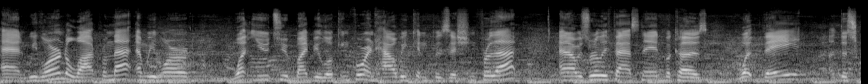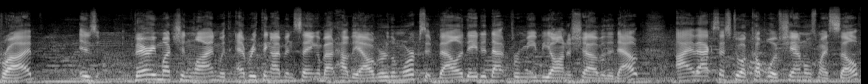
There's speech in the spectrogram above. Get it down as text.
and we learned a lot from that, and we learned what YouTube might be looking for and how we can position for that. And I was really fascinated because what they describe is very much in line with everything I've been saying about how the algorithm works. It validated that for me beyond a shadow of a doubt. I have access to a couple of channels myself,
